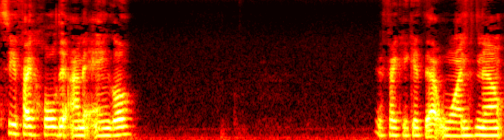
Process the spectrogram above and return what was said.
See if I hold it on an angle. If I could get that one. No.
